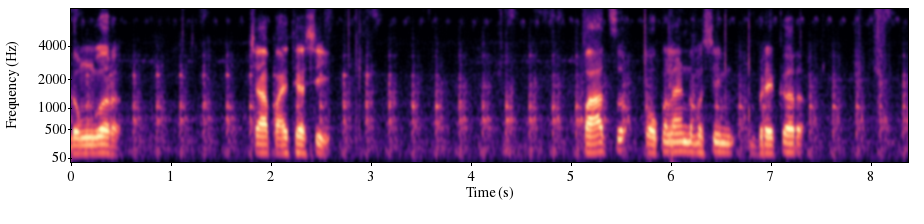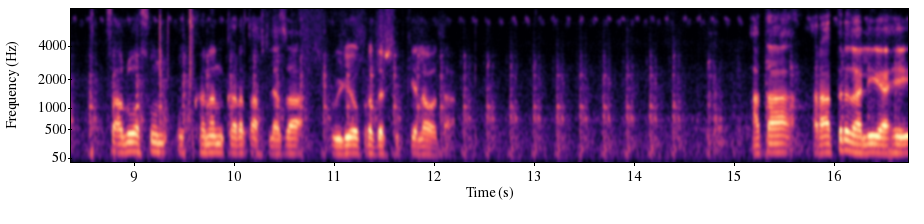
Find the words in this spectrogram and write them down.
डोंगरच्या पायथ्याशी. पाच पोकलँड मशीन ब्रेकर चालू असून उत्खनन करत असल्याचा व्हिडिओ प्रदर्शित केला होता. आता रात्र झाली आहे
